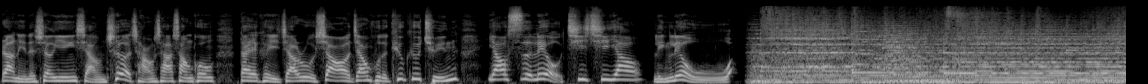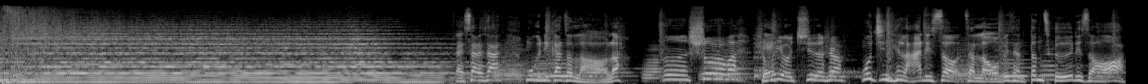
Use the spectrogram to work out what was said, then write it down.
让你的声音响彻长沙上空。大家可以加入笑傲江湖的 QQ 群幺四六七七幺零六五。来，噻来噻，我给你讲个老了。嗯，说说吧，什么有趣的事？我今天来的时候，在路边上等车的时候啊，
